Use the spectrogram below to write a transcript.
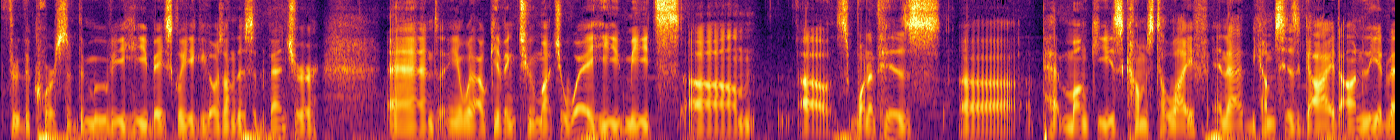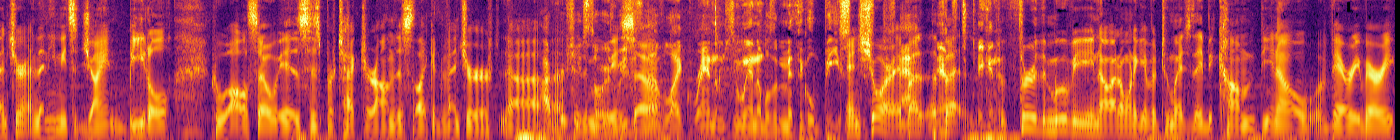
through the course of the movie, he basically goes on this adventure, and you know, without giving too much away, he meets um, uh, one of his uh, pet monkeys comes to life, and that becomes his guide on the adventure. And then he meets a giant beetle, who also is his protector on this like adventure uh, through the movie. so just have like random zoo animals and mythical beasts. and sure, but but through the movie, you know, I don't want to give it too much. They become, you know, very, very,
